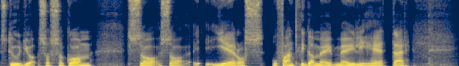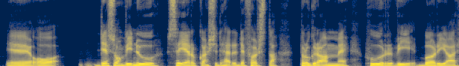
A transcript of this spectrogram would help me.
Studio Sossokom, så, så ger oss ofantliga möj möjligheter. Eh, och det som vi nu ser, och kanske det här är det första programmet, hur vi börjar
